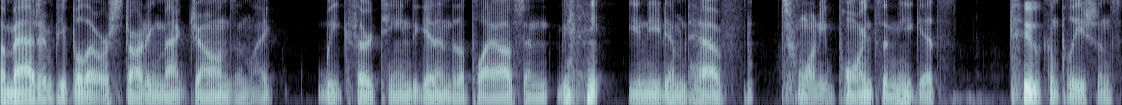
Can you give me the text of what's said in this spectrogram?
imagine people that were starting Mac Jones in like week 13 to get into the playoffs and you need him to have 20 points and he gets two completions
